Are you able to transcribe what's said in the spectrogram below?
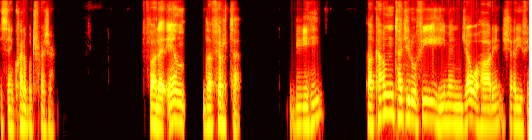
it's an incredible treasure فلئن ظفرت به فكم تجد فيه من جوهر شريف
